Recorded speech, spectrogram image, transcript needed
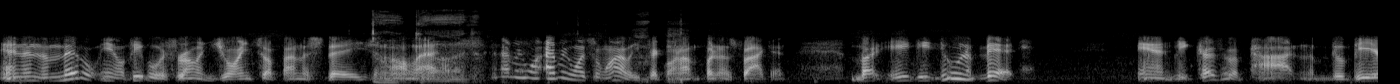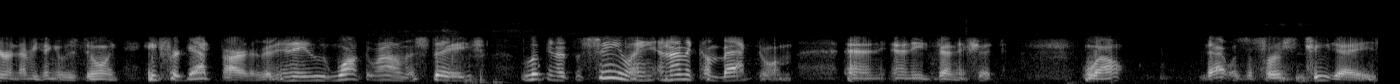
And in the middle, you know, people were throwing joints up on the stage and oh, all that. And every, every once in a while, he'd pick one up and put it in his pocket. But he'd be doing a bit. And because of the pot and the, beer and everything he was doing, he'd forget part of it. And he would walk around the stage looking at the ceiling, and then it'd come back to him, and, and he'd finish it. Well, that was the first two days,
